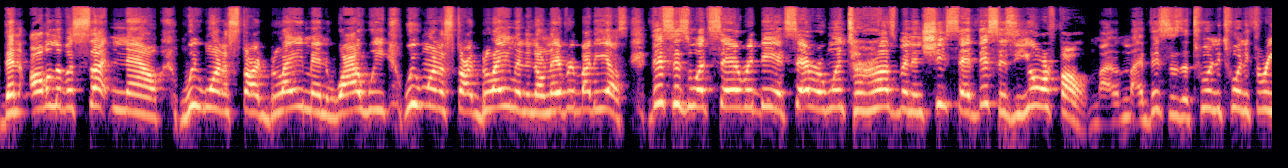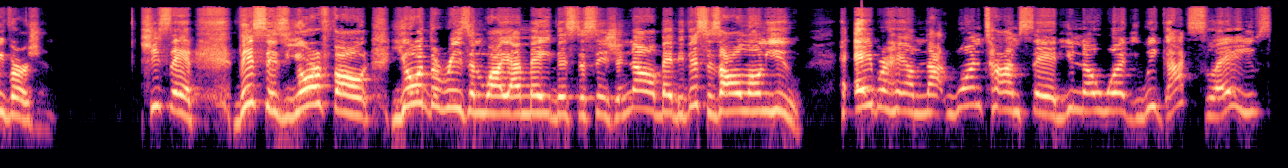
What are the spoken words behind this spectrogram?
then all of a sudden now we want to start blaming why we, we want to start blaming it on everybody else. This is what Sarah did. Sarah went to her husband and she said, This is your fault. My, my, this is the 2023 version. She said, This is your fault. You're the reason why I made this decision. No, baby, this is all on you. Abraham not one time said, You know what? We got slaves.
